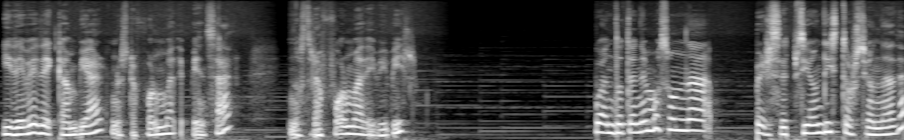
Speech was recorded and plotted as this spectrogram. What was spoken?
y debe de cambiar nuestra forma de pensar, nuestra forma de vivir. Cuando tenemos una percepción distorsionada,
